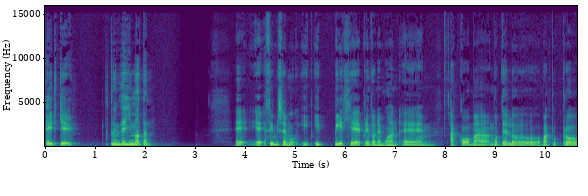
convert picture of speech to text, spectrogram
8K ε, που πριν δεν γινόταν ε, ε, θύμισε μου υπήρχε πριν τον M1 ε, ακόμα μοντέλο MacBook Pro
